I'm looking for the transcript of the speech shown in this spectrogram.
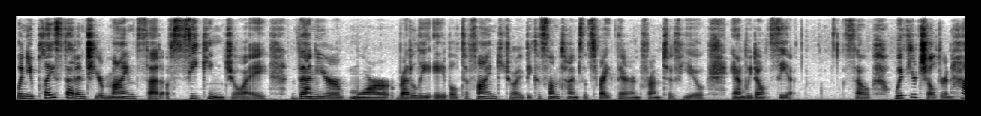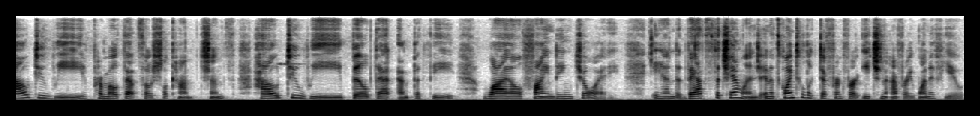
when you place that into your mindset of seeking joy, then you're more readily able to find joy because sometimes it's right there in front of you and we don't see it. So, with your children, how do we promote that social conscience? How do we build that empathy while finding joy? And that's the challenge. And it's going to look different for each and every one of you.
